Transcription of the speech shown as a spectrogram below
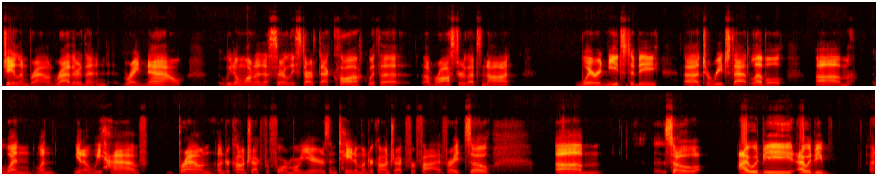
Jaylen Brown, rather than right now. We don't want to necessarily start that clock with a, a roster that's not where it needs to be uh, to reach that level um, when when you know we have Brown under contract for four more years and Tatum under contract for five, right? So, um, so I would be I would be uh,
